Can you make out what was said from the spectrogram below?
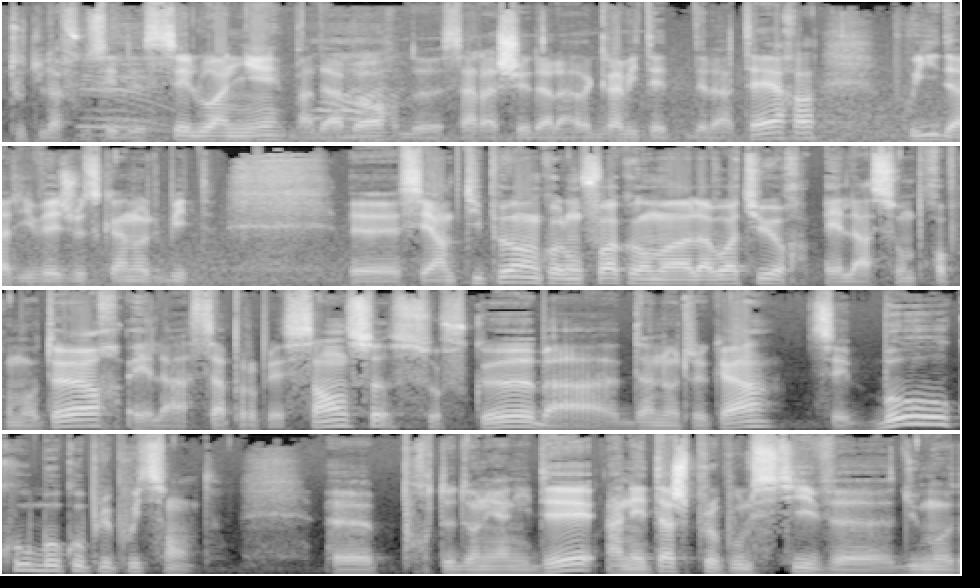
toute la fusée de s'éloigner, bah, d'abord de s'arracher de la gravité de la Terre, puis d'arriver jusqu'en orbite. Euh, c'est un petit peu, encore une fois, comme euh, la voiture. Elle a son propre moteur, elle a sa propre essence, sauf que, bah, dans notre cas, c'est beaucoup, beaucoup plus puissante. Euh, pour te donner une idée, un étage propulsif euh, du, mo-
